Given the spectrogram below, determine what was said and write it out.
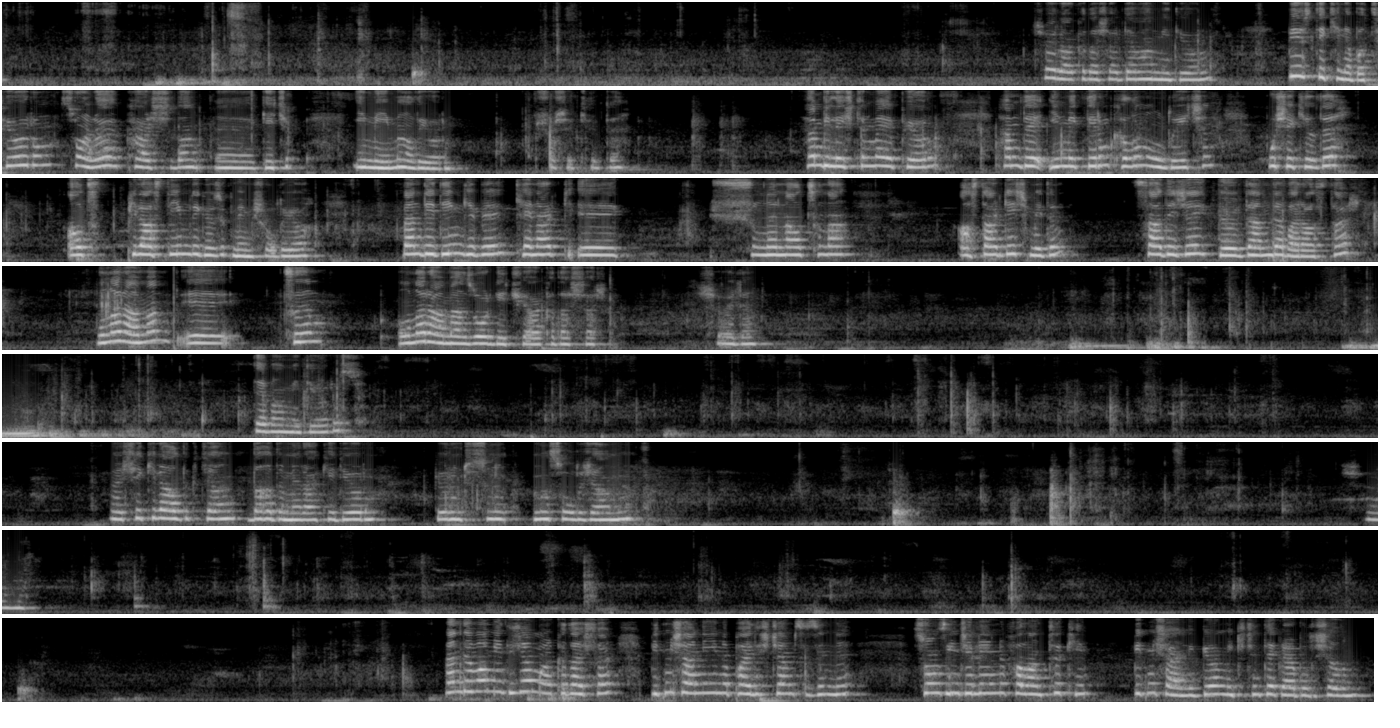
Şöyle arkadaşlar devam ediyorum. Bir üsttekine batıyorum. Sonra karşıdan e, geçip ilmeğimi alıyorum. Şu şekilde. Hem birleştirme yapıyorum. Hem de ilmeklerim kalın olduğu için bu şekilde alt plastiğim de gözükmemiş oluyor. Ben dediğim gibi kenar e, şunların altına astar geçmedim. Sadece gövdemde var astar. Buna rağmen e, tığım ona rağmen zor geçiyor arkadaşlar. Şöyle. Devam ediyoruz. Böyle şekil aldıkça daha da merak ediyorum. Görüntüsünün nasıl olacağını. Şöyle. Ben devam edeceğim arkadaşlar. Bitmiş halini yine paylaşacağım sizinle. Son zincirlerini falan takayım. Bitmiş halini görmek için tekrar buluşalım.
